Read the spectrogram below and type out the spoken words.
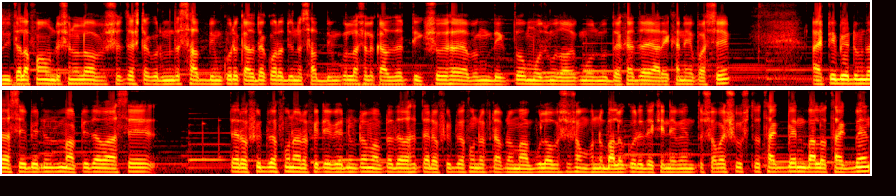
দুইতলা ফাউন্ডেশন হলে, অবশ্যই চেষ্টা করবেন যে সাত বিম করে কাজটা করার জন্য। সাত বিম করলে আসলে কাজটা টিকসই হয় এবং দেখতেও মজবুত, অনেক মজবুত দেখা যায়। আর এখানে পাশে আরেকটি বেডরুম দেওয়া আছে। বেডরুম মাপটি দেওয়া আছে তেরো ফিট বা পনেরো ফিট এই বেডরুমটা মাপটা দেওয়া আছে তেরো ফিট বা পনেরো ফিট আপনার মাপগুলো অবশ্যই সম্পূর্ণ ভালো করে দেখে নেবেন। তো সবাই সুস্থ থাকবেন, ভালো থাকবেন।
